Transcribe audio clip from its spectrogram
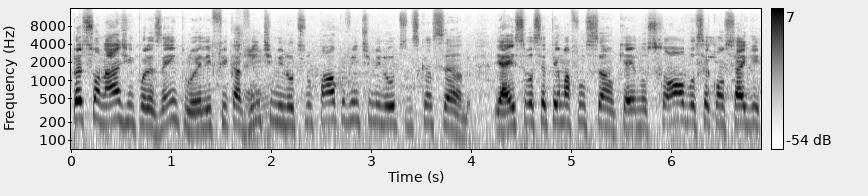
Personagem, por exemplo, ele fica Sim. 20 minutos no palco, 20 minutos descansando. E aí, se você tem uma função que é no sol, você consegue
